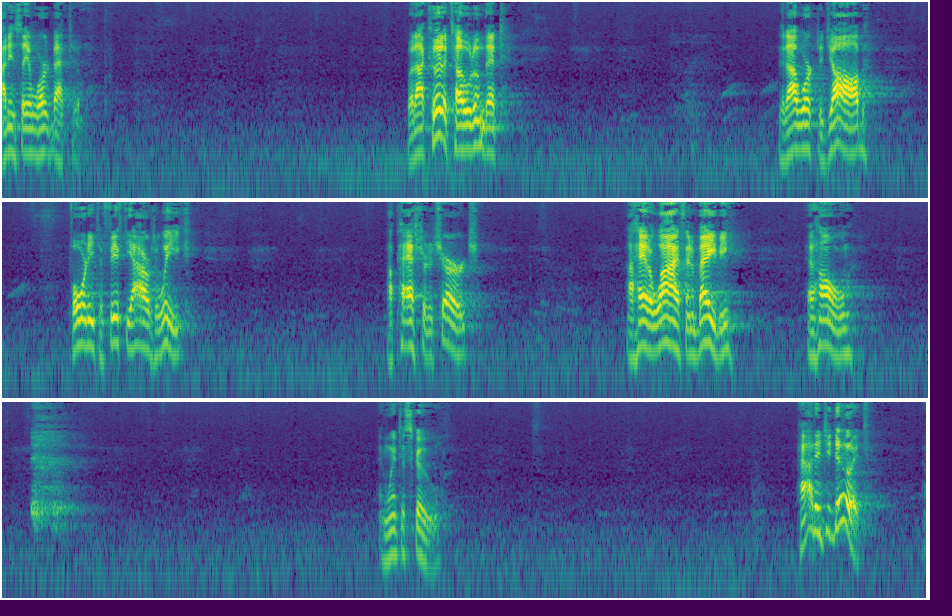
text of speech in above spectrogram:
I didn't say a word back to him. But I could have told him that that I worked a job 40 to 50 hours a week. I pastored a church. I had a wife and a baby at home. And went to school. How did you do it?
